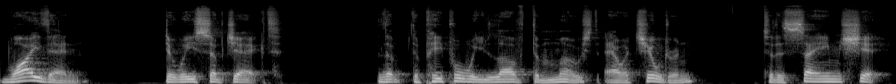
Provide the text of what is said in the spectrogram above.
why then do we subject the, the people we love the most, our children, to the same shit?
